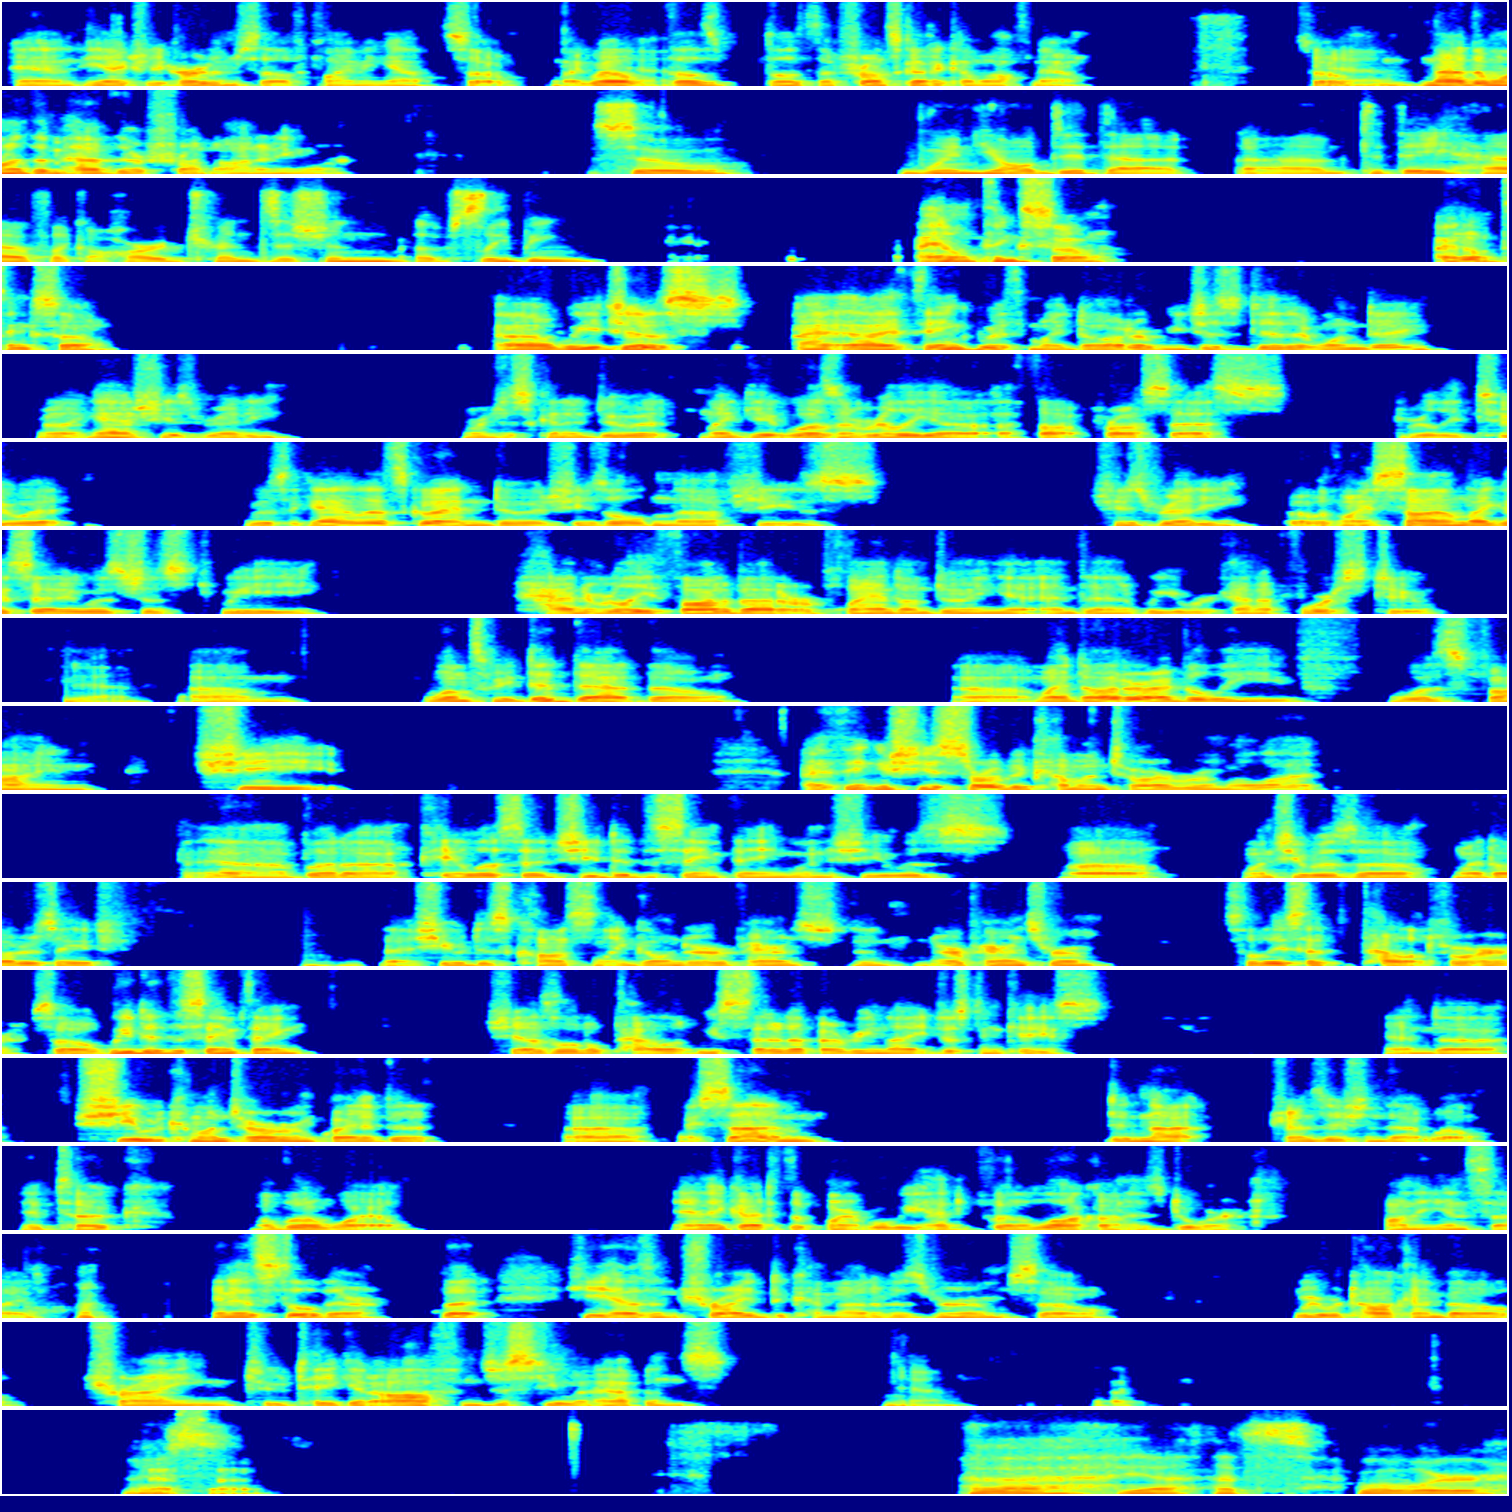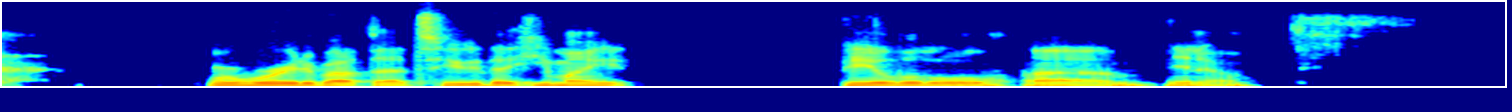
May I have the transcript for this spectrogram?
and he actually hurt himself climbing out. So like, well, Yeah. those those the front's got to come off now. So Yeah. neither one of them have their front on anymore. So when y'all did that, um, did they have like a hard transition of sleeping? I don't think so. I don't think so. Uh, we just, I, I think with my daughter, we just did it one day. We're like, yeah, she's ready. We're just gonna do it. Like it wasn't really a, a thought process really to it. It was like, yeah, let's go ahead and do it. She's old enough. She's she's ready. But with my son, like I said, it was just we hadn't really thought about it or planned on doing it, and then we were kind of forced to. Yeah. Um, once we did that, though, uh, my daughter, I believe, was fine. She, I think she started to come into our room a lot. Uh, but uh, Kayla said she did the same thing when she was uh, when she was uh, my daughter's age. Mm-hmm. That she would just constantly go into her parents her parents' room. So they set the pallet for her. So we did the same thing. She has a little pallet. We set it up every night just in case. And uh, she would come into our room quite a bit. Uh, my son did not transition that well. It took a little while. And it got to the point where we had to put a lock on his door on the inside. and it's still there, but he hasn't tried to come out of his room. So we were talking about trying to take it off and just see what happens. Yeah. But nice. That's that. Uh, yeah, that's well we're we're worried about that too, that he might be a little um, you know,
